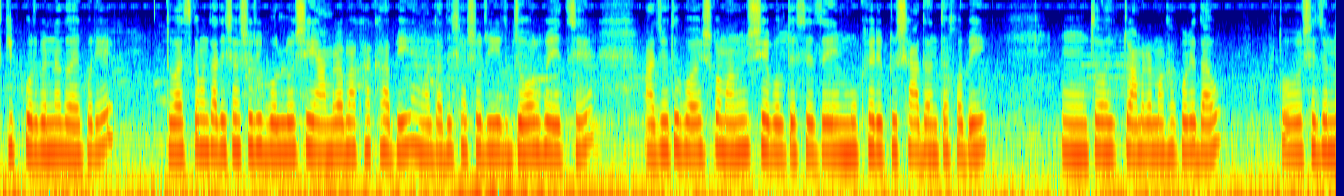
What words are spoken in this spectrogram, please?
স্কিপ করবেন না দয়া করে। তো আজকে আমার দাদি শাশুড়ি বলল, সে আমরা মাখা খাবে। আমার দাদি শাশুড়ির জ্বর হয়েছে। আর যেহেতু বয়স্ক মানুষ, সে বলতেছে যে মুখের একটু স্বাদ আনতে হবে। তো একটু আমরা মাখা করে দাও। তো সেজন্য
